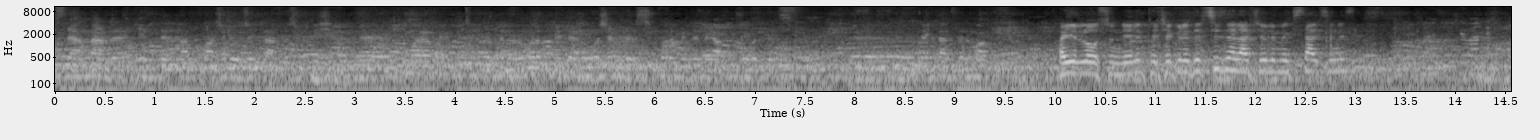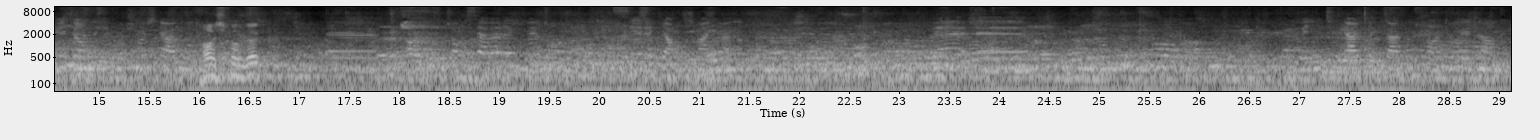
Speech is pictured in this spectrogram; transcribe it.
izleyenler de kendilerinden bir parça göreceklerdir. Ee, umarım umarım birilerine ulaşabiliriz. Umarım birilerine yardımcı olabiliriz. Ee, beklentilerim var. Hayırlı olsun diyelim. Teşekkür ederiz. Siz neler söylemek istersiniz? Hoş bulduk. Çok severek ve çok isteyerek yaptım ben kendim. Ve gerçekten şu çok heyecanlıyım.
